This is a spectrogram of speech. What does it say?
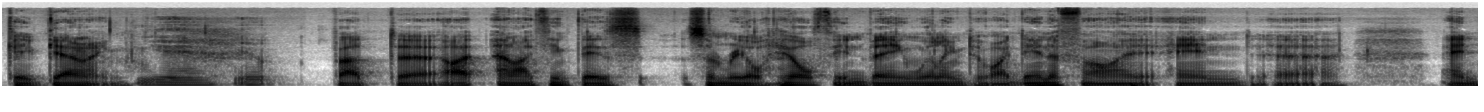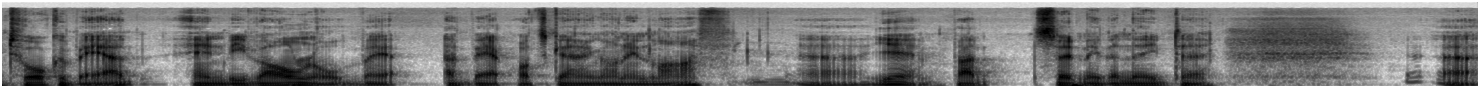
keep going. Yeah, yeah. But uh, I, and I think there's some real health in being willing to identify and uh, and talk about and be vulnerable about, about what's going on in life. Uh, yeah, but certainly the need to uh,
